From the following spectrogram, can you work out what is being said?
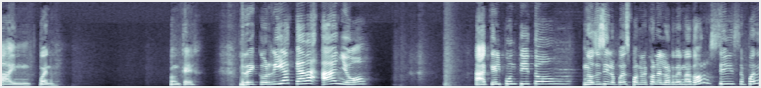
Ay, bueno, ¿con qué? Recorría cada año aquel puntito, no sé si lo puedes poner con el ordenador, ¿sí se puede?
